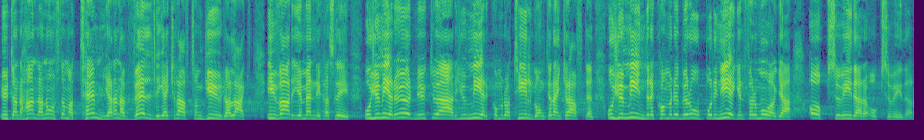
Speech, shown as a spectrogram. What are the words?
utan det handlar någonstans om att tämja denna väldiga kraft som Gud har lagt i varje människas liv. Och ju mer ödmjuk du är, ju mer kommer du ha tillgång till den kraften. Och ju mindre kommer det bero på din egen förmåga och så vidare och så vidare.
